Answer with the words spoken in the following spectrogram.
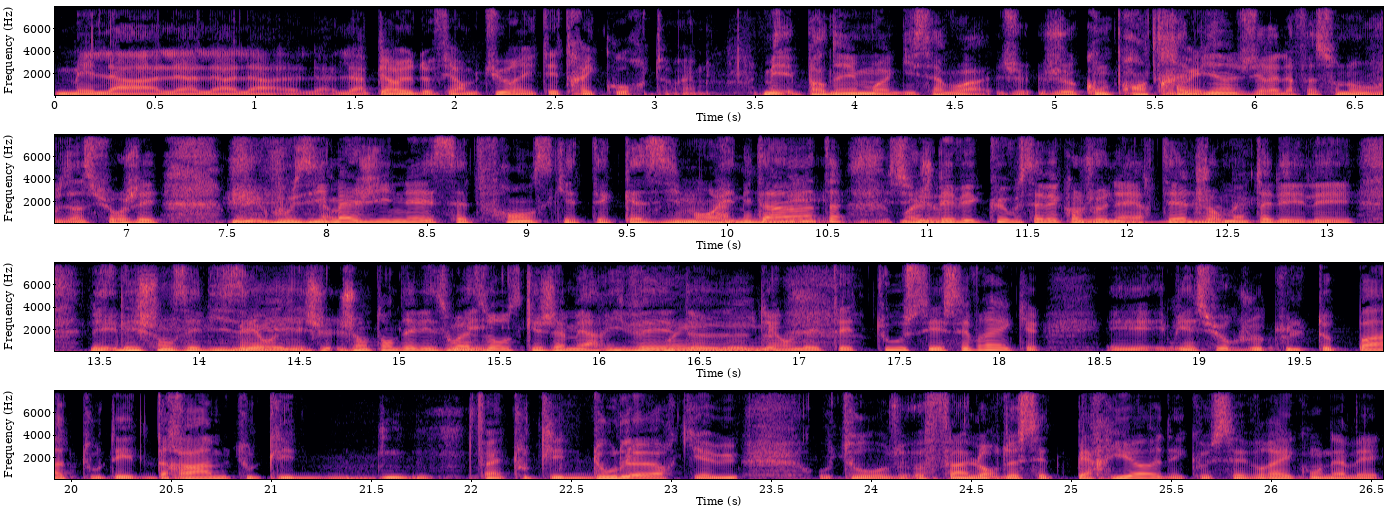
mais la, la, la, la, période de fermeture a été très courte. ouais. Mais pardonnez-moi, Guy Savoie, je, je comprends très Oui. bien, je dirais, la façon dont vous vous insurgez. Mais vous imaginez cette France qui était quasiment Ah, éteinte. mais Moi, je l'ai vécu, vous savez, quand je venais à RTL, je remontais les, les, les, les Champs-Élysées, j'entendais les oiseaux, Mais- ce qui est jamais arrivé. Oui, de, de- mais on était tous, et c'est vrai que, et, et bien sûr que je culte pas tous les drames, toutes les, enfin toutes les douleurs qu'il y a eu autour, enfin lors de cette période, et que c'est vrai qu'on avait,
